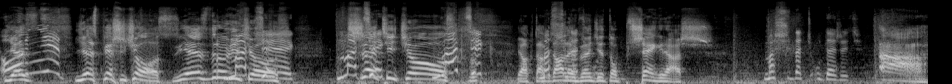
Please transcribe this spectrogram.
O Jest, jest pierwszy cios! Jest drugi cios! Maciek! Maciek! Trzeci cios! Maciek! Jak tak Masz dalej dać będzie, to przegrasz. Masz się dać uderzyć. A!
